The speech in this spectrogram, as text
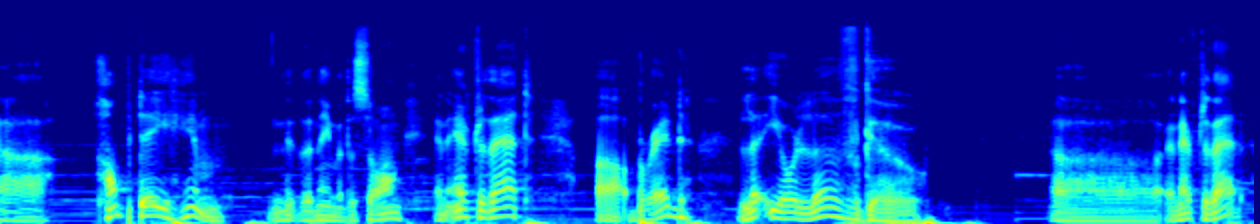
Uh, Hump Day Hymn, the name of the song. And after that, uh, Bread, Let Your Love Go. Uh, and after that,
